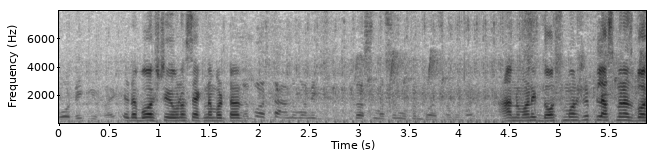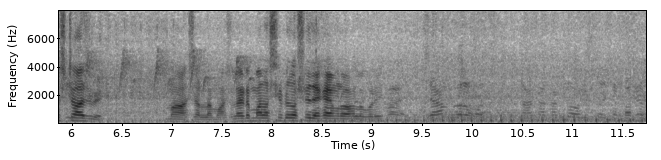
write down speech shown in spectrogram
বডি কি ভাই? এটা বয়সটা কেমন আছে এক নাম্বারটার? বয়সটা আনুমানিক দশ মাসের মতন বয়স হবে ভাই। আনুমানিক দশ মাসের প্লাস মাইনাস বয়সটা আসবে। মাশাল্লাহ মাশাল্লাহ একটা মাথা সেটা দর্শক দেখাই আমরা ভালো করে। পাঠান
